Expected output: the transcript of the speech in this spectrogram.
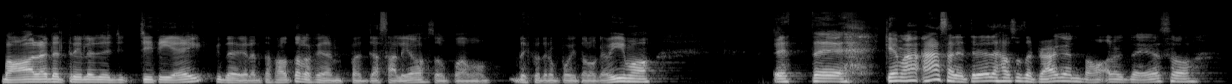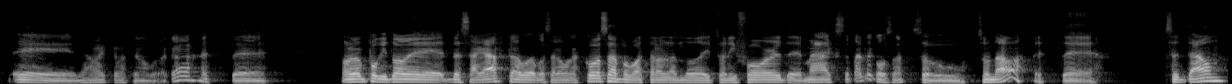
vamos a hablar del thriller de GTA, de Grand Theft Auto, que al final pues, ya salió, so podemos discutir un poquito lo que vimos. Este, ¿qué más? Ah, sale el trailer de House of the Dragon, vamos a hablar de eso. Eh, déjame ver qué más tengo por acá. Este, vamos a hablar un poquito de, de SAG-AFTRA, voy a pasar algunas cosas, pues vamos a estar hablando de 24, de Max, de par de cosas. So, so nada, este, sit down,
